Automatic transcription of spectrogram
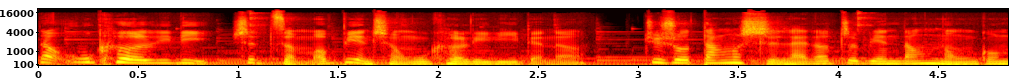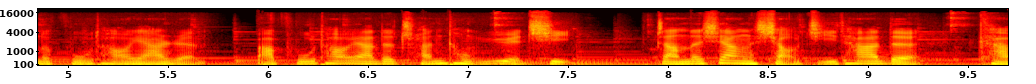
那乌克丽丽是怎么变成乌克丽丽的呢？据说当时来到这边当农工的葡萄牙人，把葡萄牙的传统乐器长得像小吉他的卡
